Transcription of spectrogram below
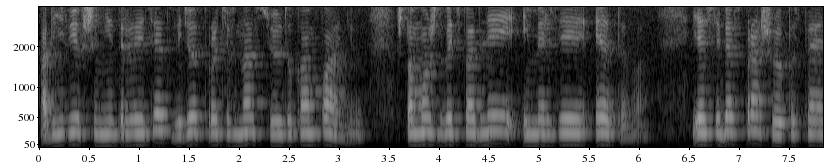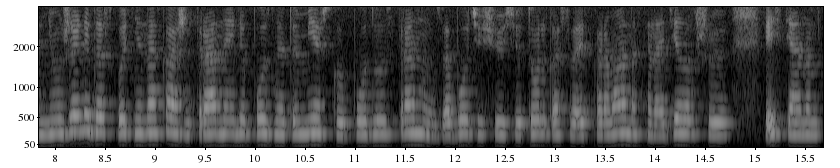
объявивший нейтралитет, ведет против нас всю эту кампанию, что может быть подлее и мерзее этого – я себя спрашиваю постоянно, неужели Господь не накажет рано или поздно эту мерзкую, подлую страну, заботящуюся только о своих карманах и наделавшую христианам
